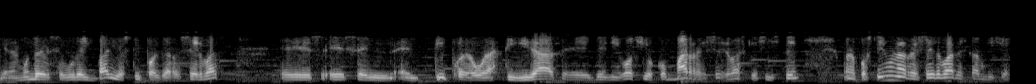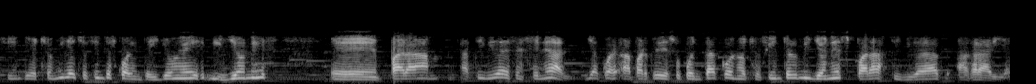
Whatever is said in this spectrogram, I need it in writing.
y en el mundo del seguro hay varios tipos de reservas, es, el, tipo de, o la actividad eh, de negocio con más reservas que existen. Bueno, pues tiene una reserva de estabilización de 8.841 millones eh, para actividades en general, y aparte de eso cuenta con 800 millones para actividad agraria.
